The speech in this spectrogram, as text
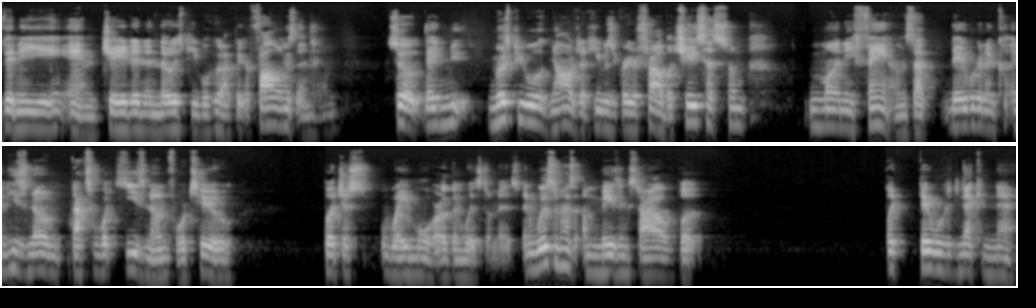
Vinny and Jaden and those people who have bigger followings than him. So they knew most people acknowledge that he was a greater style, but Chase has so many fans that they were gonna, and he's known. That's what he's known for too, but just way more than Wisdom is. And Wisdom has amazing style, but like they were neck and neck.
